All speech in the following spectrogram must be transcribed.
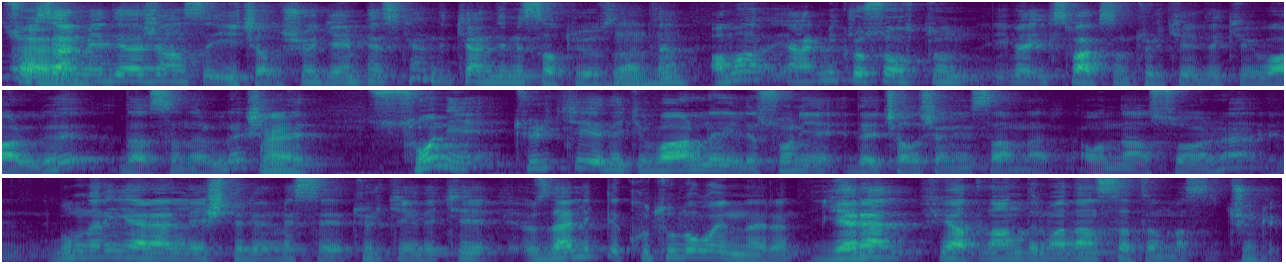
sosyal Evet. medya ajansı iyi çalışıyor. Game Pass kendi kendini satıyor zaten. Ama yani Microsoft'un ve Xbox'ın Türkiye'deki varlığı da sınırlı. Şimdi Evet. Sony Türkiye'deki varlığıyla Sony'de çalışan insanlar ondan sonra bunların yerelleştirilmesi, Türkiye'deki özellikle kutulu oyunların yerel fiyatlandırmadan satılması. Çünkü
